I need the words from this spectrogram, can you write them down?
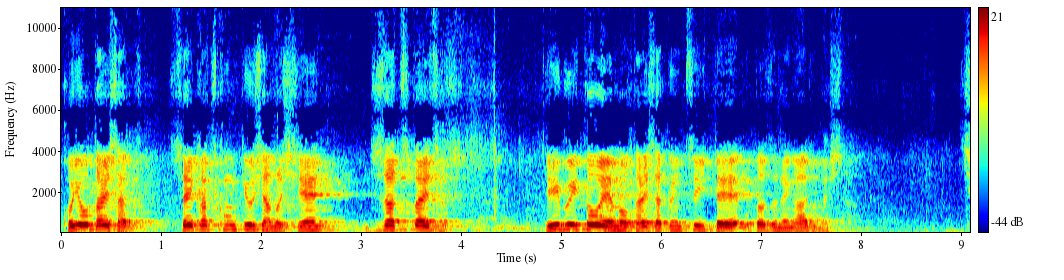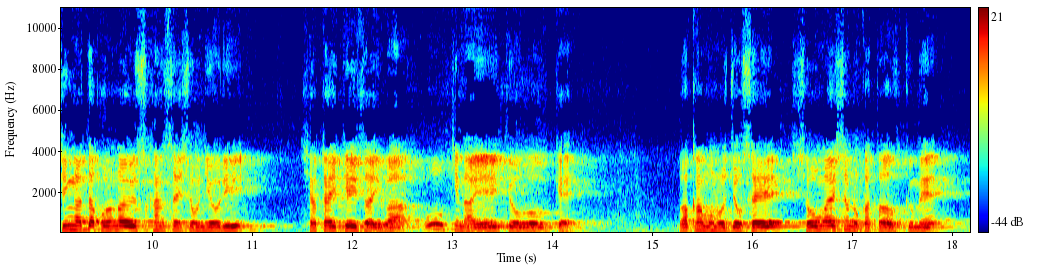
雇用対策生活困窮者の支援自殺対策 DV 等への対策についてお尋ねがありました。新型コロナウイルス感染症により、社会経済は大きな影響を受け、若者、女性、障害者の方を含め、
